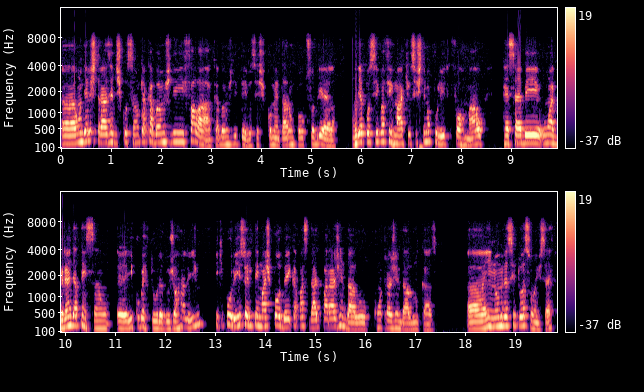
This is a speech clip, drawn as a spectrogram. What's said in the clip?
ah, onde eles trazem a discussão que acabamos de falar, acabamos de ter, vocês comentaram um pouco sobre ela, onde é possível afirmar que o sistema político formal recebe uma grande atenção eh, e cobertura do jornalismo e que por isso ele tem mais poder e capacidade para agendá-lo, ou contra-agendá-lo, no caso, uh, em inúmeras situações, certo?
